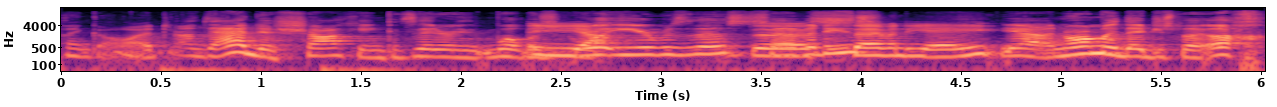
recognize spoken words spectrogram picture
thank God. Now, that is shocking considering what was Yeah. what year was this? The Seventies. 78. Yeah, normally they'd just be like, ugh,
